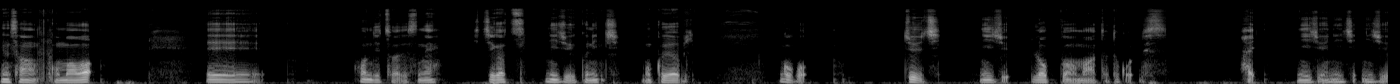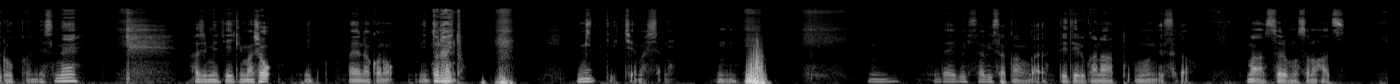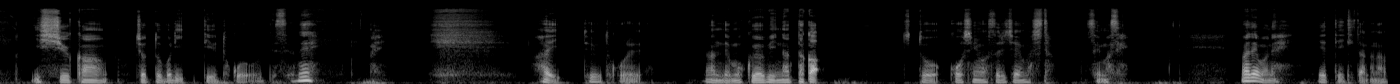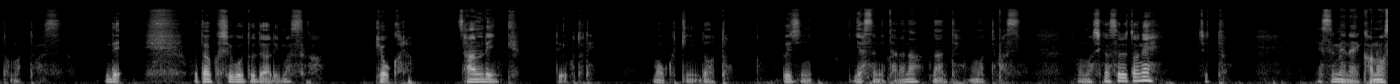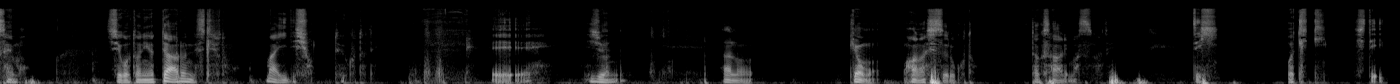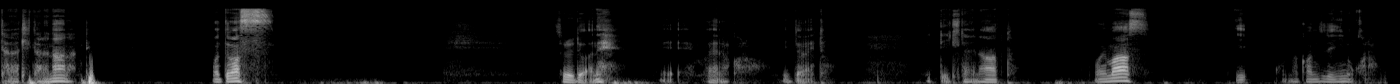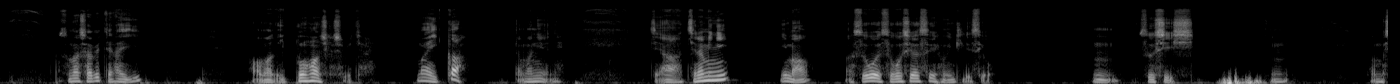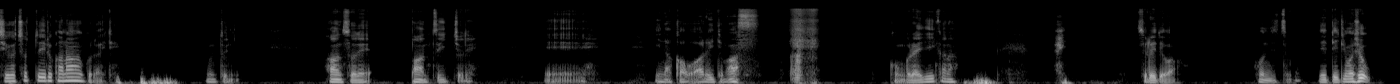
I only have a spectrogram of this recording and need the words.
皆さん、こんばんは。えー、本日はですね、7月29日木曜日、午後10時26分を回ったところです。はい、22時26分ですね。始めていきましょう。真夜中のミッドナイト。ミって言っちゃいましたね。うん。だいぶ久々感が出てるかなと思うんですが、まあ、それもそのはず。一週間ちょっとぶりっていうところですよね。はい。はい。というところで、なんで木曜日になったか、ちょっと更新忘れちゃいました。すいません。まあでもね、やっていけたらなと思ってます。で、私事でありますが、今日から3連休ということで、木金土と無事に休めたらな、なんて思ってます。もしかするとね、ちょっと休めない可能性も仕事によってはあるんですけれども、まあいいでしょう。ということで、えー、非常に、あの、今日もお話しすること、たくさんありますので、ぜひ、お聞きしていただけたらな、なんて、思ってます。それではね、えー、真夜中のミッドナイト、やっていきたいなと思います。い、こんな感じでいいのかなそんな喋ってない？あ、まだ1分半しか喋ってない。まあ、いっか。たまにはね。ち、あ、ちなみに、今、すごい過ごしやすい雰囲気ですよ。うん、涼しいし。うん。虫がちょっといるかなぐらいで。本当に。半袖、パンツ一丁で、えー、田舎を歩いてます。こんぐらいでいいかな。はい。それでは、本日もやっていきましょう。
